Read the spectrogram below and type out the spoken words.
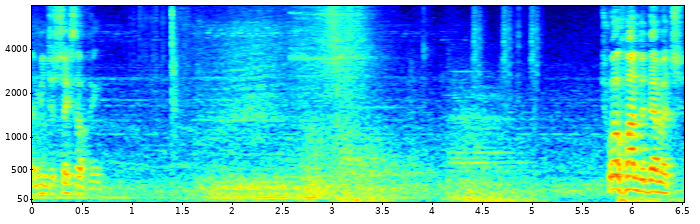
Let me just check something. Twelve hundred damage.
